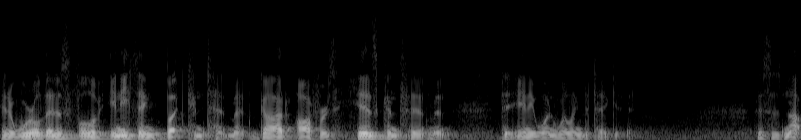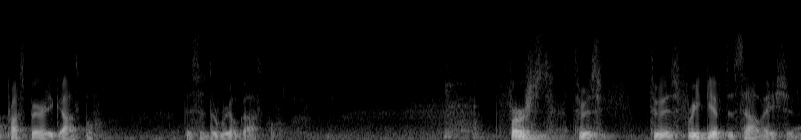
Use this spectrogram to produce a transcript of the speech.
In a world that is full of anything but contentment, God offers His contentment to anyone willing to take it. This is not prosperity gospel. This is the real gospel. First, through his, through his free gift of salvation.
